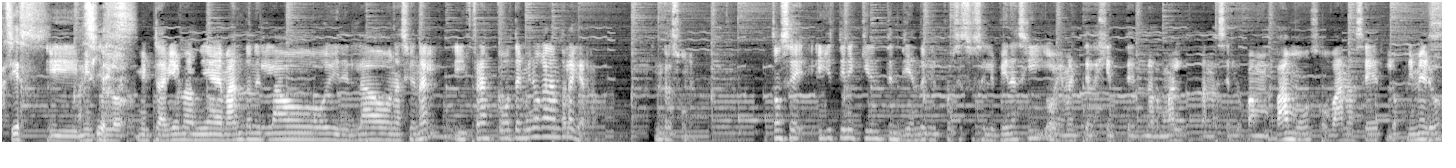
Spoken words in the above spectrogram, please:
Así es. Y mientras, mientras, había una unidad de mando en el lado en el lado nacional, y Franco terminó ganando la guerra. En resumen. Entonces ellos tienen que ir entendiendo que el proceso se les viene así. Obviamente la gente normal van a hacerlo, vamos o van a ser los primeros.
